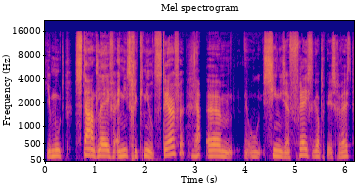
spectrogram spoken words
je moet staand leven en niet geknield sterven. Ja. Ehm, hoe cynisch en vreselijk dat ook is geweest.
